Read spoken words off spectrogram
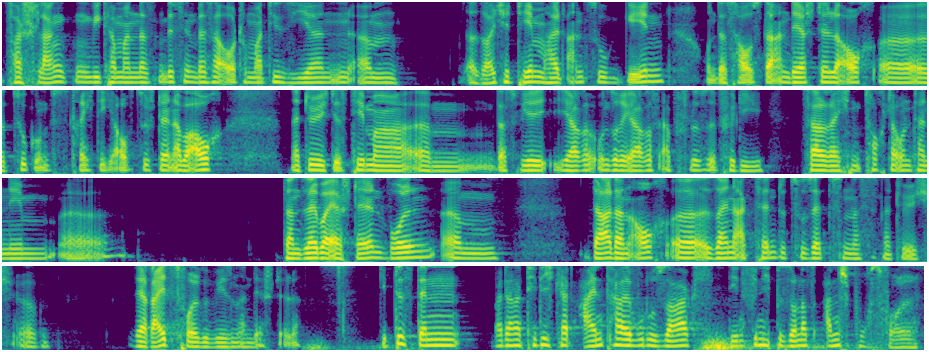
verschlanken, wie kann man das ein bisschen besser automatisieren, ähm, solche Themen halt anzugehen und das Haus da an der Stelle auch äh, zukunftsträchtig aufzustellen, aber auch natürlich das Thema, ähm, dass wir Jahre, unsere Jahresabschlüsse für die zahlreichen Tochterunternehmen äh, dann selber erstellen wollen. Ähm, da dann auch äh, seine Akzente zu setzen, das ist natürlich äh, sehr reizvoll gewesen an der Stelle. Gibt es denn bei deiner Tätigkeit einen Teil, wo du sagst, den finde ich besonders anspruchsvoll?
